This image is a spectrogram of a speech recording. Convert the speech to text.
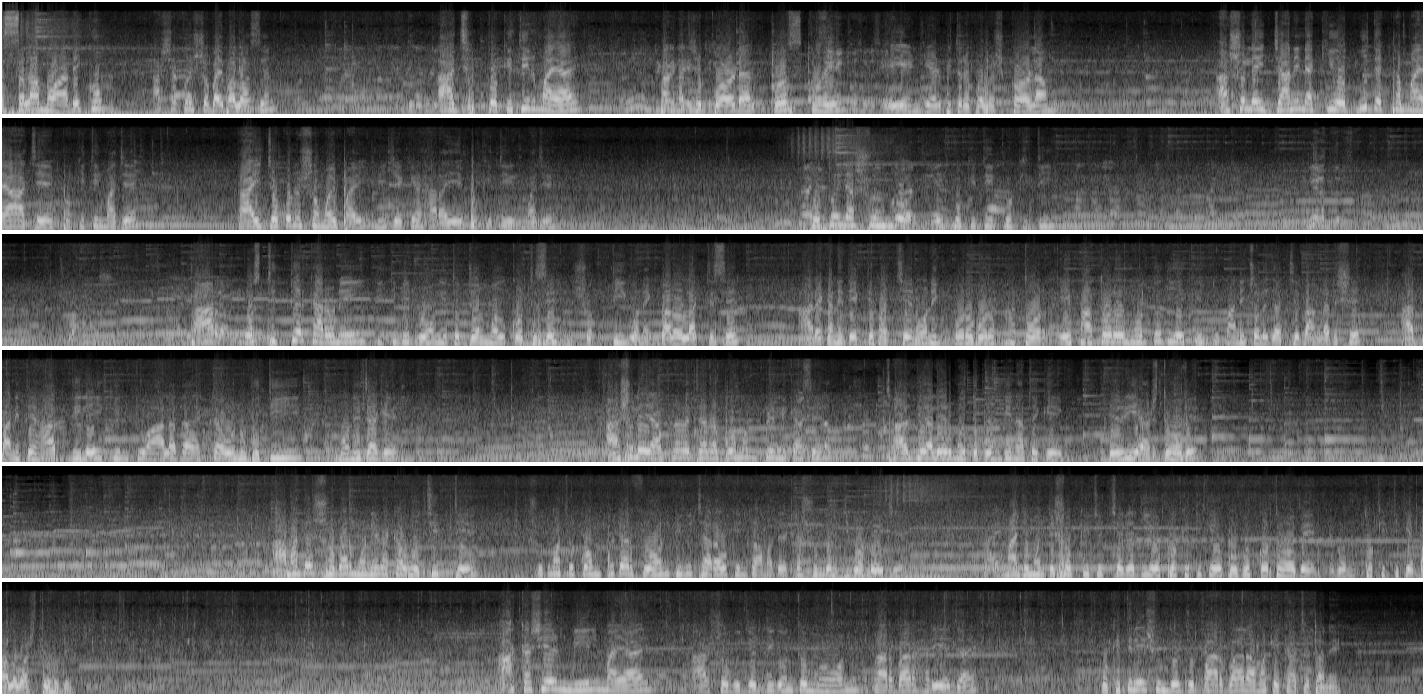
আসসালামু আলাইকুম। আশা করি সবাই ভালো আছেন। আজ প্রকৃতির মায়ায় বাংলাদেশের বর্ডার ক্রস করে এই ইন্ডিয়ার ভিতরে প্রবেশ করলাম। আসলে জানি না কি অদ্ভুত একটা মায়া আছে প্রকৃতির মাঝে। তাই যখন সময় পাই নিজেকে হারাই এই প্রকৃতির মাঝে। কতই না সুন্দর এই প্রকৃতির প্রকৃতি। তার অস্তিত্বের কারণেই পৃথিবীর রং এত জলমল করতেছে। সত্যি অনেক ভালো লাগতেছে। আর এখানে দেখতে পাচ্ছেন অনেক বড় বড় পাথর। এই পাথরের মধ্য দিয়ে কিন্তু পানি চলে যাচ্ছে বাংলাদেশে। আর পানিতে হাত দিলেই কিন্তু আলাদা একটা অনুভূতি মনে জাগে। আসলে আপনারা যারা ভ্রমণ প্রেমিক আছেন, ছাড় দেয়ালের মধ্যে বন্দি না থেকে বেরিয়ে আসতে হবে। আমাদের সবার মনে রাখা উচিত যে শুধুমাত্র কম্পিউটার, ফোন, টিভি ছাড়াও কিন্তু আমাদের একটা সুন্দর জীবন রয়েছে। তাই মাঝে মধ্যে সব কিছু ছেড়ে দিয়ে প্রকৃতিকে উপভোগ করতে হবে এবং প্রকৃতিকে ভালোবাসতে হবে। আকাশের নীল মায়ায় আর সবুজের দিগন্ত মন বারবার হারিয়ে যায়। প্রকৃতির এই সৌন্দর্য বারবার আমাকে কাছে টানে।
